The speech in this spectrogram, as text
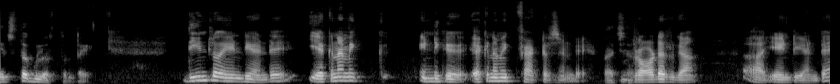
హెచ్చు తగ్గులు వస్తుంటాయి దీంట్లో ఏంటి అంటే ఎకనామిక్ ఇండికే ఎకనామిక్ ఫ్యాక్టర్స్ అండి. బ్రాడర్గా ఏంటి అంటే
